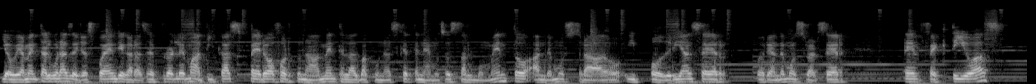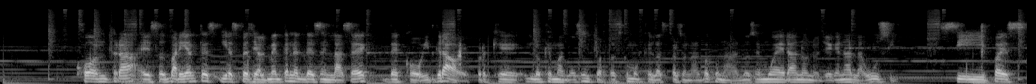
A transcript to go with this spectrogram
Y obviamente algunas de ellas pueden llegar a ser problemáticas, pero afortunadamente las vacunas que tenemos hasta el momento han demostrado y podrían ser, podrían demostrar ser efectivas contra esas variantes y especialmente en el desenlace de, COVID grave, porque lo que más nos importa es como que las personas vacunadas no se mueran o no lleguen a la UCI. Si pues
